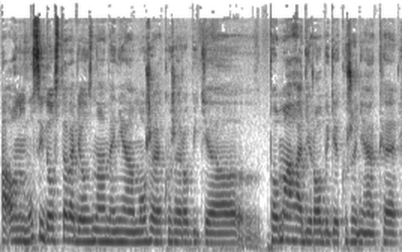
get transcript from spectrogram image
a on musí dostávať oznámenia, môže akože robiť, e, pomáhať robiť akože nejaké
